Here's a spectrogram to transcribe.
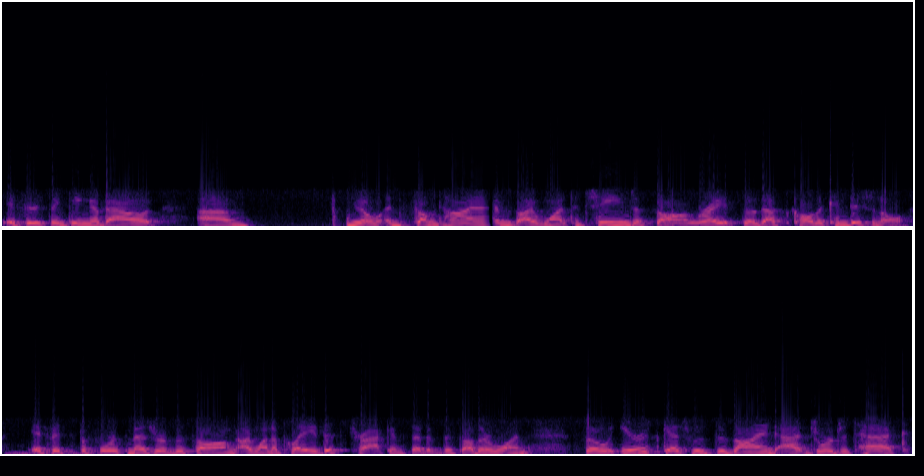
If you're thinking about, um, you know, and sometimes I want to change a song, right? So that's called a conditional. If it's the fourth measure of the song, I want to play this track instead of this other one. So EarSketch was designed at Georgia Tech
